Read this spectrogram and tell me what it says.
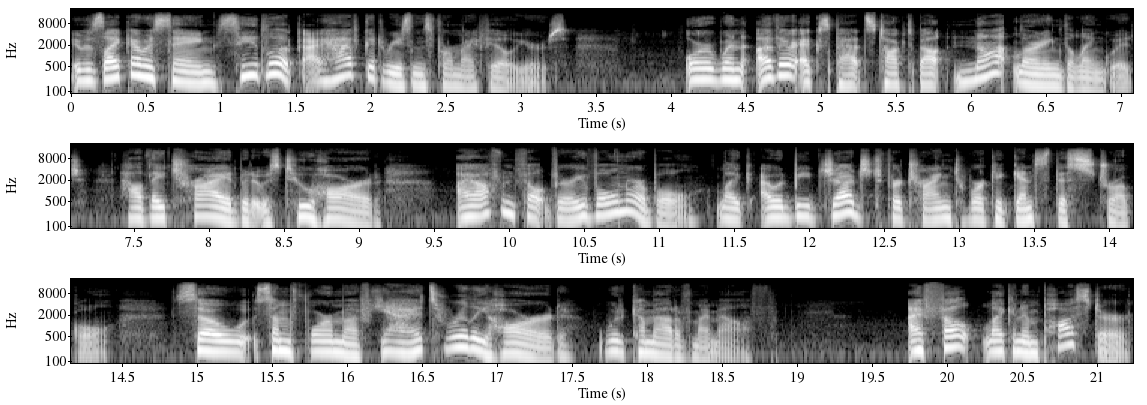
It was like I was saying, see, look, I have good reasons for my failures. Or when other expats talked about not learning the language, how they tried, but it was too hard, I often felt very vulnerable, like I would be judged for trying to work against this struggle. So some form of, yeah, it's really hard, would come out of my mouth. I felt like an imposter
